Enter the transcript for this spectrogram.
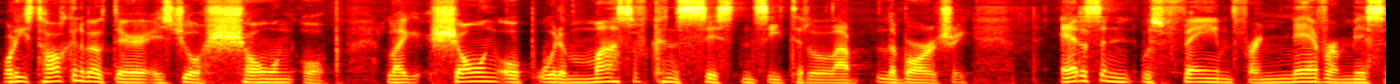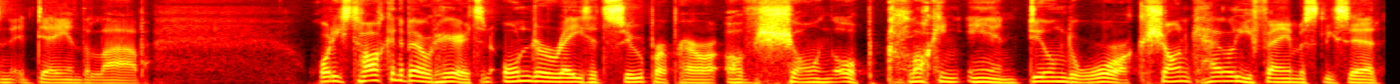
What he's talking about there is just showing up, like showing up with a massive consistency to the lab- laboratory. Edison was famed for never missing a day in the lab. What he's talking about here, it's an underrated superpower of showing up, clocking in, doing the work. Sean Kelly famously said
